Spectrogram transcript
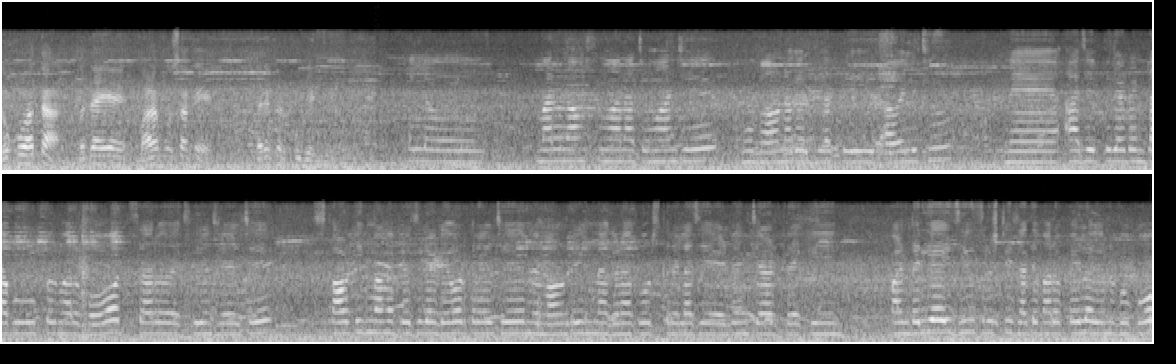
લોકો હતા. બધાએ બાળકો સાથે ખરેખર ખૂબ એન્જોય હેલો. મારું નામ સુમાના ચૌહાણ છે. હું ભાવનગરથી આવેલી છું. ને આજે પિરાટન ટાપુ ઉપર મારો બહુ જ સારો એક્સપિરિયન્સ રહેલ છે. સ્કાઉટિંગમાં મેં પ્રેસિડેન્ટ એવોર્ડ કરેલ છે, મેં માઉન્ટેનિંગના ઘણા કોર્સ કરેલા છે એડવેન્ચર ટ્રેકિંગ પણ દરિયાઈ જીવસૃષ્ટિ સાથે મારો પહેલો અનુભવ બહુ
